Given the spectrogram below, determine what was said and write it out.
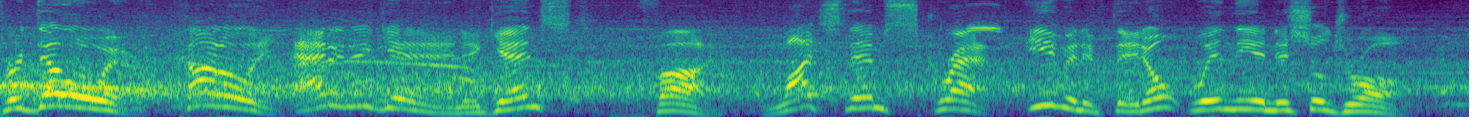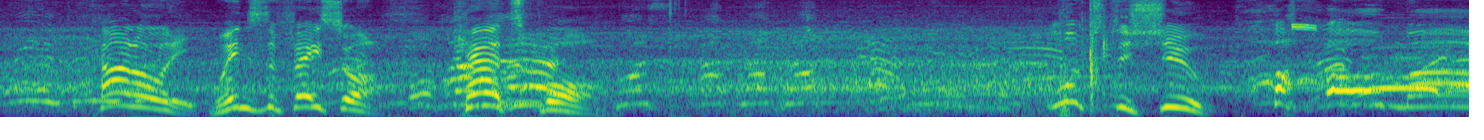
for Delaware. Connolly at it again against five. Watch them scrap, even if they don't win the initial draw. Connolly wins the faceoff. Cat's ball. Looks to shoot. Oh, my!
